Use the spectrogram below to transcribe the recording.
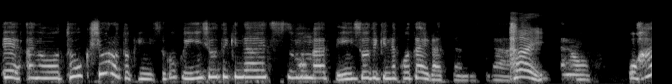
で、あの、トークショーの時にすごく印象的な質問があって、印象的な答えがあったんですが、はい。あの、お花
